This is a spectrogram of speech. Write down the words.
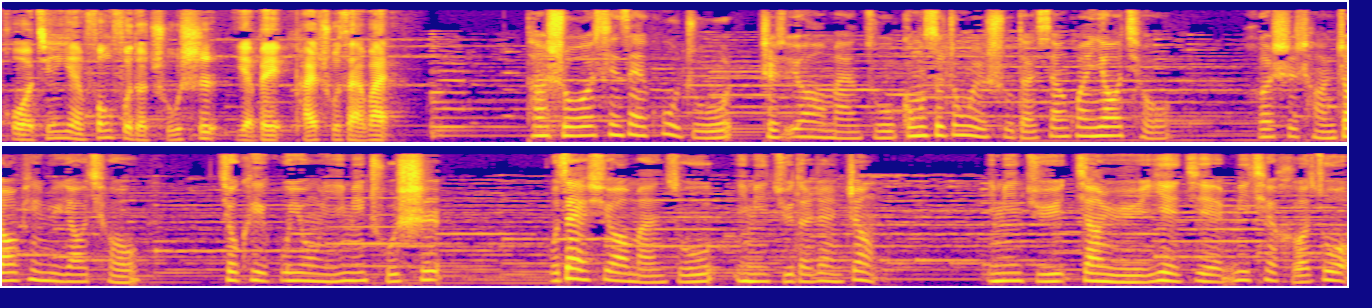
或经验丰富的厨师也被排除在外。他说：“现在雇主只需要满足工资中位数的相关要求和市场招聘率要求，就可以雇佣移民厨师，不再需要满足移民局的认证。移民局将与业界密切合作，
